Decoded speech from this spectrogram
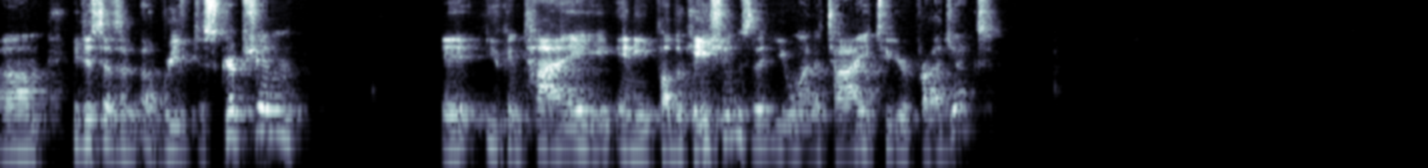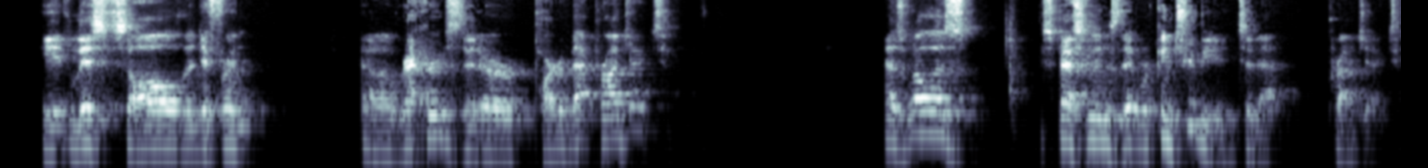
Um, it just has a, a brief description. It, you can tie any publications that you want to tie to your projects. It lists all the different uh, records that are part of that project, as well as specimens that were contributed to that project,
